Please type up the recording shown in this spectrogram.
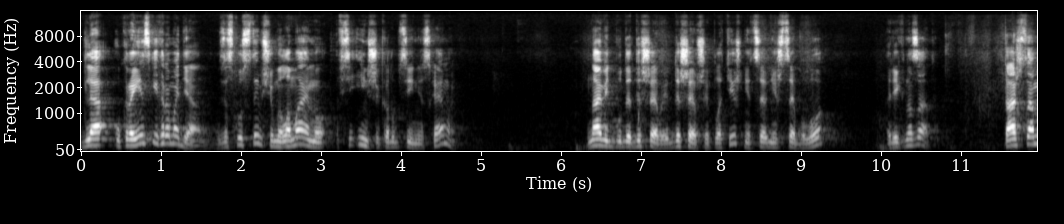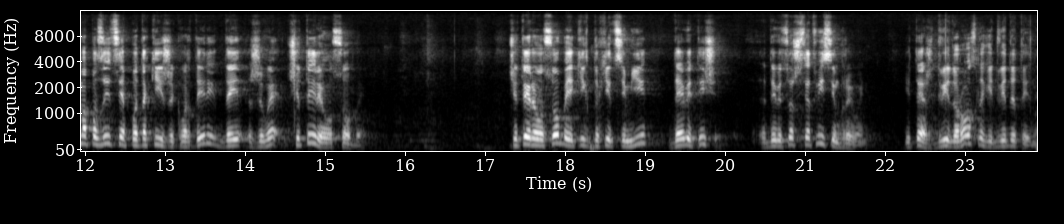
Для українських громадян, в зв'язку з тим, що ми ламаємо всі інші корупційні схеми, навіть буде дешевий, дешевший платіж, ніж це, було рік назад. Та ж сама позиція по такій же квартирі, де живе 4 особи. 4 особи, яких дохід сім'ї 9 тисяч 968 гривень. І теж дві дорослих і дві дитини.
